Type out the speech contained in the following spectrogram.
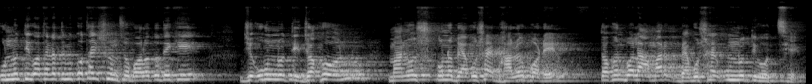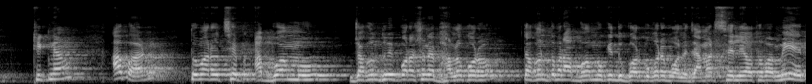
উন্নতি কথাটা তুমি কোথায় শুনছো বলো তো দেখি। যে উন্নতি, যখন মানুষ কোনো ব্যবসায় ভালো করে তখন বলে, আমার ব্যবসায় উন্নতি হচ্ছে। ঠিক না? আবার তোমার হচ্ছে আব্বু আম্মু, যখন তুমি পড়াশোনায় ভালো করো, তখন তোমার আব্বু আম্মু কিন্তু গর্ব করে বলে যে, আমার ছেলে অথবা মেয়ের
